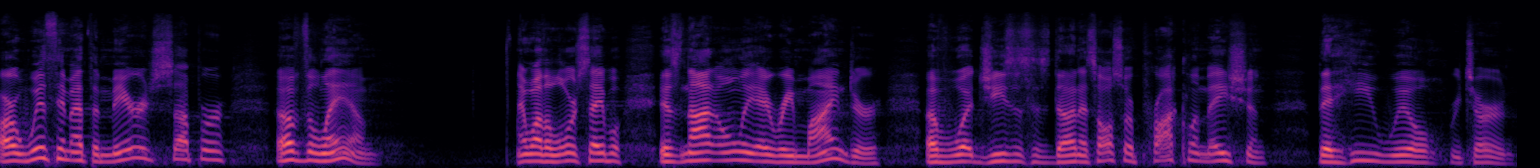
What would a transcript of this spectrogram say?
are with him at the marriage supper of the Lamb. And while the Lord's table is not only a reminder of what Jesus has done, it's also a proclamation that he will return.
